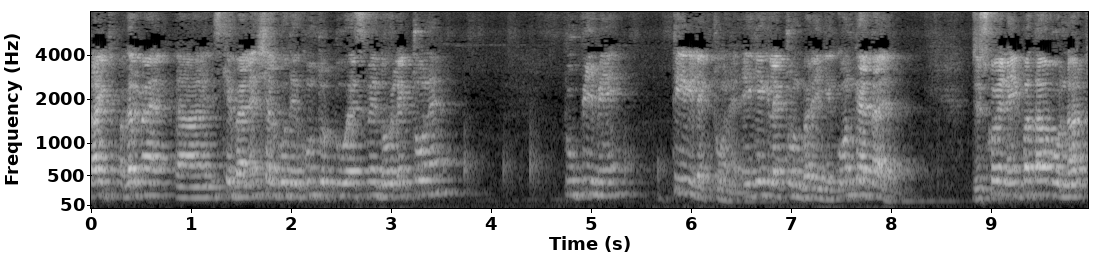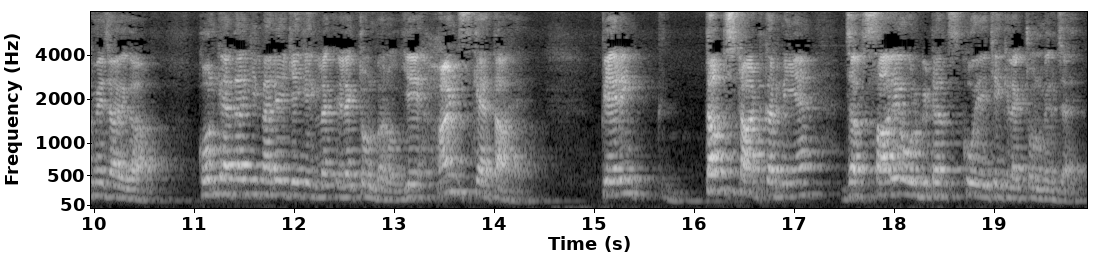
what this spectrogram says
राइट अगर मैं इसके बैलेंस शेल को देखूँ तो 2s में दो इलेक्ट्रॉन है 2p में तीन इलेक्ट्रॉन है। एक एक इलेक्ट्रॉन भरेंगे। कौन कहता है? जिसको ये नहीं पता, वो नर्क में जाएगा। कौन कहता है कि पहले एक एक इलेक्ट्रॉन भरो? ये हंड्स कहता है। पेयरिंग तब स्टार्ट करनी है जब सारे ऑर्बिटल्स को एक एक इलेक्ट्रॉन मिल जाए।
